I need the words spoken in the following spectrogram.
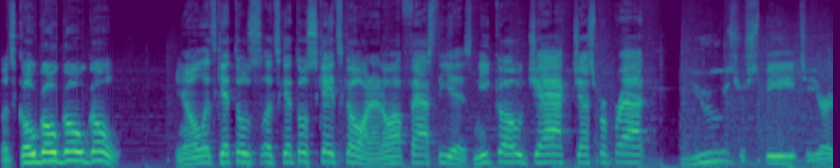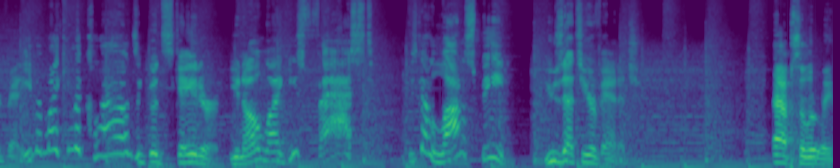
let's go, go, go, go. You know, let's get those. Let's get those skates going. I know how fast he is. Nico, Jack, Jesper Bratt. use your speed to your advantage. Even Mikey McLeod's a good skater, you know, like he's fast. He's got a lot of speed. Use that to your advantage. Absolutely.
